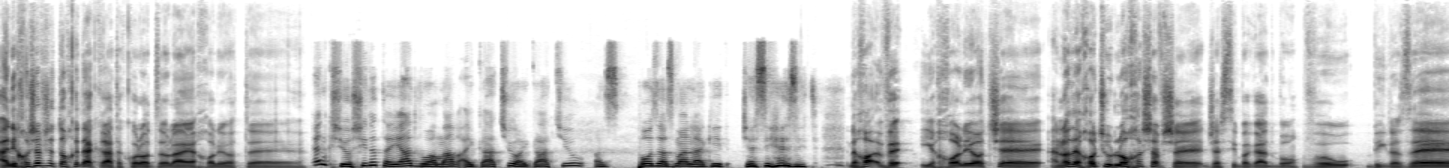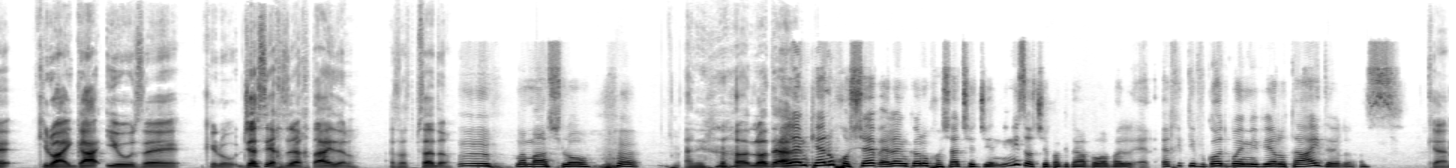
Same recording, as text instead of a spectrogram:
אני חושב שתוך כדי הקראת הקולות זה אולי יכול להיות... אה... כן, כשהוא הושיט את היד והוא אמר I got you, I got you, אז פה זה הזמן להגיד ג'סי has it. נכון, ויכול להיות ש... אני לא יודע, יכול להיות שהוא לא חשב שג'סי בגד בו, והוא בגלל זה, כאילו, I got you זה, כאילו, ג'סי יחזיר לך את האיידל, אז את בסדר. Mm, ממש לא. אני לא, יודע. אלא אם כן הוא חושב, אלא אם כן הוא חשד שג'נין זאת שבגדה בו, אבל איך היא תבגוד בו אם הביאה לו את האיידל? אז כן.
